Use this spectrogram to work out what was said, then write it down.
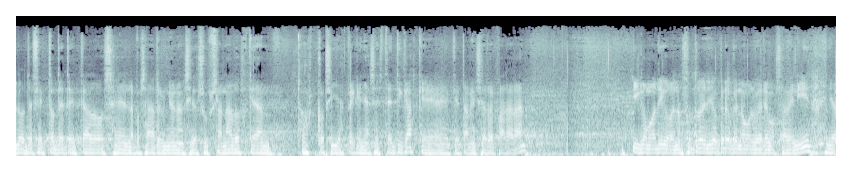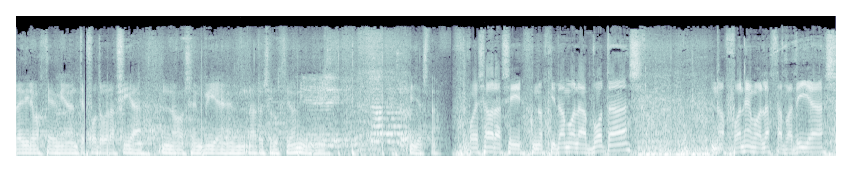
los defectos detectados en la pasada reunión han sido subsanados, quedan dos cosillas pequeñas estéticas que, también se repararán. Y como digo, nosotros yo creo que no volveremos a venir, ya le diremos que mediante fotografía nos envíen la resolución y, y ya está. Pues ahora sí, nos quitamos las botas, nos ponemos las zapatillas,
